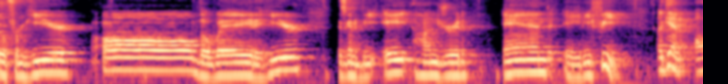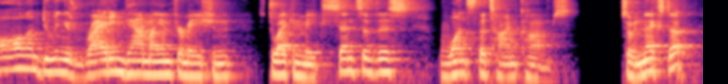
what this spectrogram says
So from here all the way to here is going to be 880 feet. Again, all I'm doing is writing down my information so I can make sense of this once the time comes. So next up,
